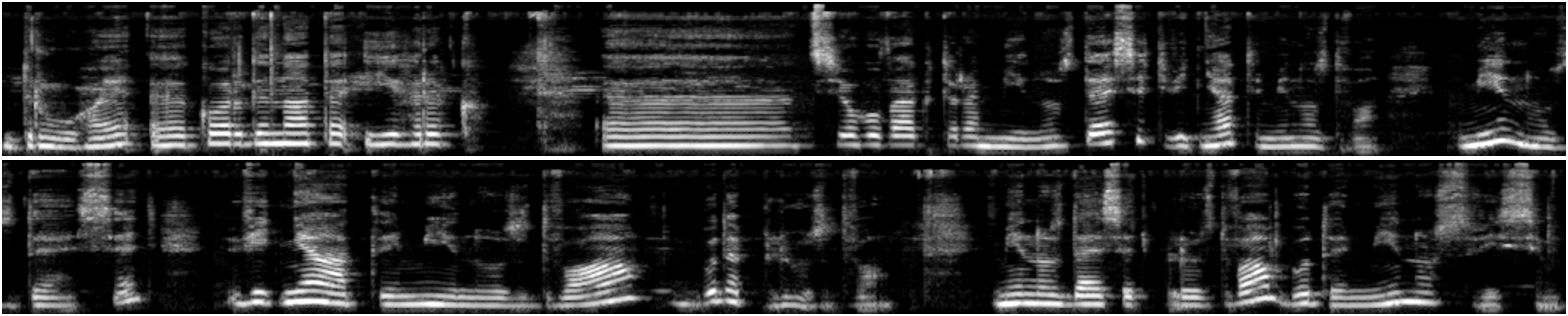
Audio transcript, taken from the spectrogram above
Друга е, координата Y е, цього вектора мінус 10, відняти мінус 2. Мінус 10, відняти мінус 2 буде плюс 2. Мінус 10 плюс 2 буде мінус 8.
